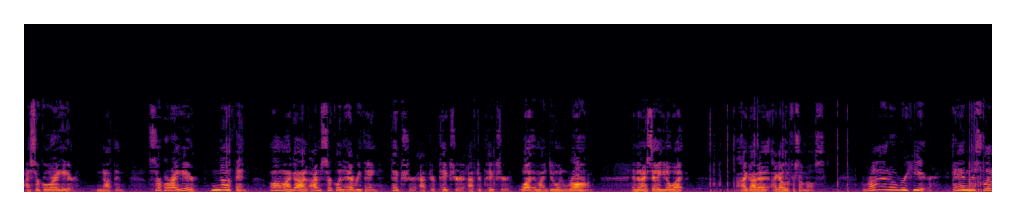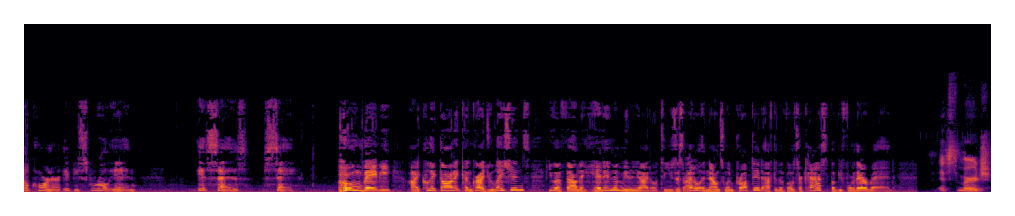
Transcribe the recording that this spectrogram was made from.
I circle right here. Nothing. Circle right here. Nothing. Oh my god, I'm circling everything. Picture after picture after picture. What am I doing wrong? And then I say, you know what? I gotta, I gotta look for something else. Right over here, in this little corner, if you scroll in, it says, say. Boom, baby! I clicked on it. Congratulations. You have found a hidden immunity idol. To use this idol, announce when prompted after the votes are cast, but before they are read. It's merge,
